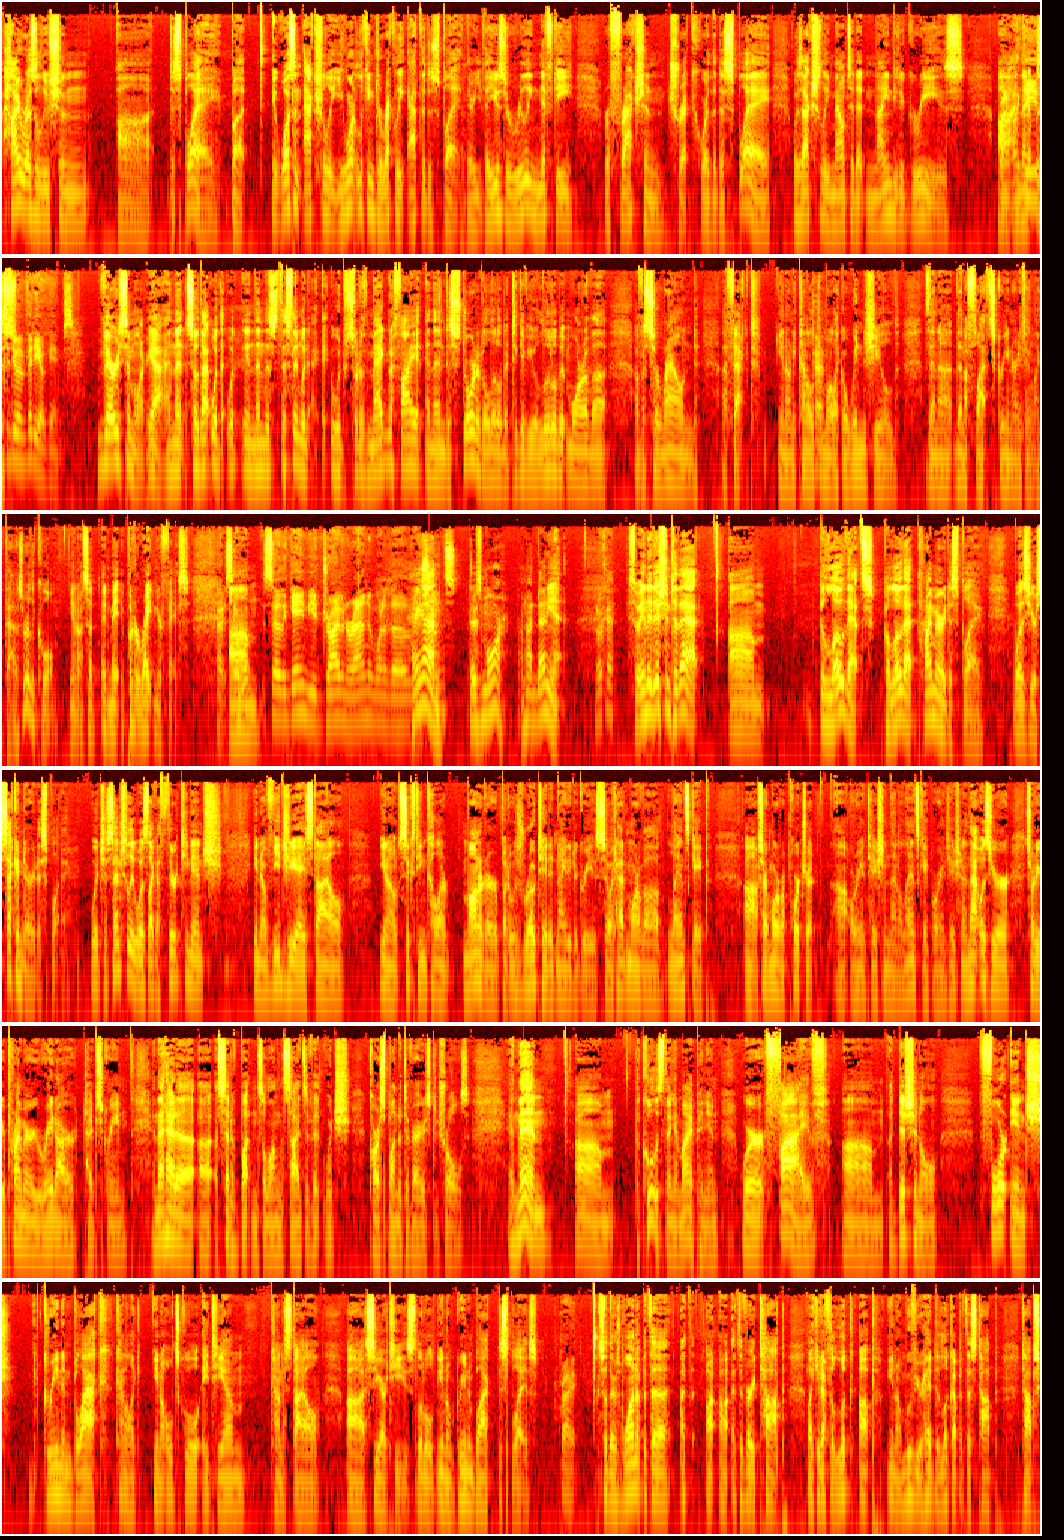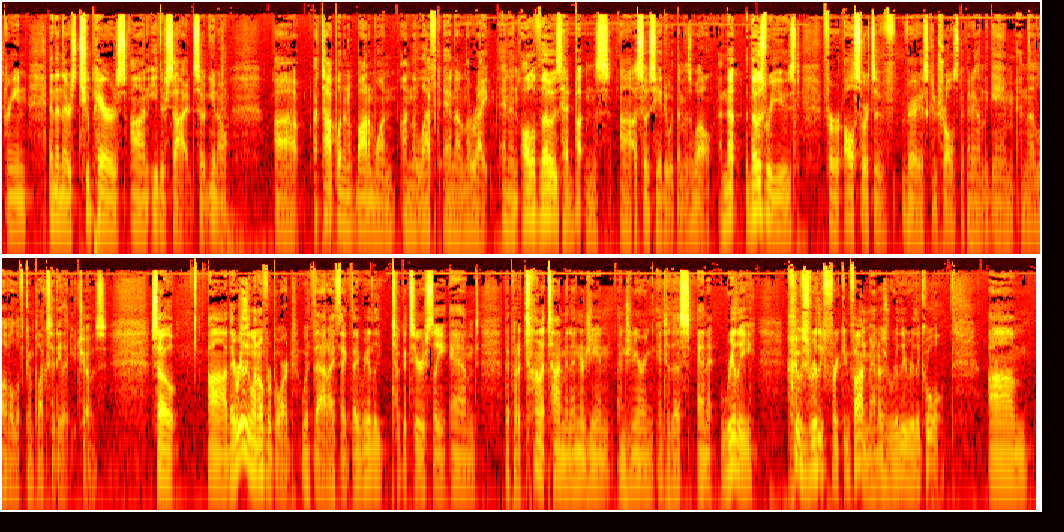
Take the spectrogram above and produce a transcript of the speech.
high resolution uh, display, but it wasn't actually you weren't looking directly at the display. They, they used a really nifty refraction trick where the display was actually mounted at ninety degrees. Right, uh, like they used was, to do in video games. Very similar, yeah. And then so that would, would and then this this thing would it would sort of magnify it and then distort it a little bit to give you a little bit more of a of a surround effect, you know, and it kind of Okay. looked more like a windshield than a than a flat screen or anything like that. It was really cool, you know. So it, made, it put it right in your face. Right, so Um, so the game you're driving around in one of the Hang machines. on, there's more. I'm not done yet. Okay. So in addition to that, um, below that below that primary display was your secondary display, which essentially was like a 13 inch, you know, VGA style, you know, 16 color monitor, but it was rotated 90 degrees, so it had more of a landscape. Uh, sorry, more of a portrait uh, orientation than a landscape orientation, and that was your sort of your primary radar type screen, and that had a, a, set of buttons along the sides of it, which corresponded to various controls, and then um, the coolest thing, in my opinion, were five um, additional four inch green and black, kind of like you know old school ATM kind of style uh, CRTs, little you know green and black displays. Right. So there's one up at the at the, uh, uh, at the very top, like you'd have to look up, you know, move your head to look up at this top top screen, and then there's two pairs on either side. So you know, uh, a top one and a bottom one on the left and on the right, and then all of those had buttons uh, associated with them as well, and that, those were used for all sorts of various controls depending on the game and the level of complexity that you chose. So uh, they really went overboard with that. I think they really took it seriously, and they put a ton of time and energy and engineering into this, and it really, it was really freaking fun, man. It was really really cool. Um,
